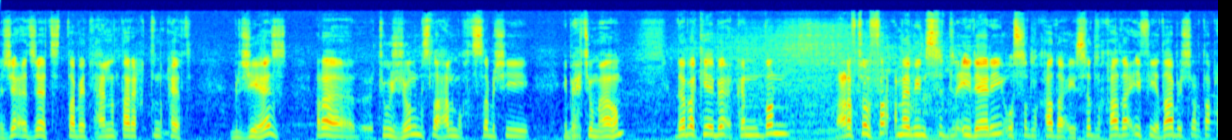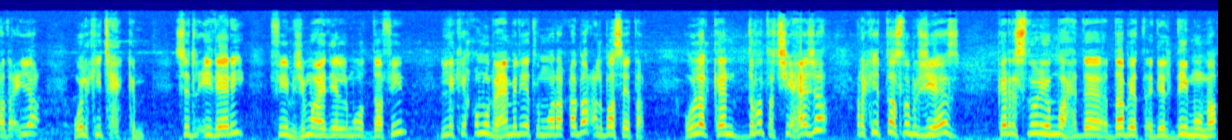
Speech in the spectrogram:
جاءت جات طبيعه الحال عن طريق التنقيط بالجهاز. راه توجهوا للمصلحة المختصة باش يبحثوا معاهم. دابا كنظن عرفتوا الفرق ما بين السد الإداري والسد القضائي. السد القضائي فيه ضابط شرطة قضائية هو اللي كيتحكم. السد الإداري فيه مجموعة ديال الموظفين اللي كيقوموا بعمليه المراقبة البسيطة. ولا كان ضبطت شي حاجة راه كيتصلوا بالجهاز. كنرسلوا لهم واحد الضابط ديال الديمومة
